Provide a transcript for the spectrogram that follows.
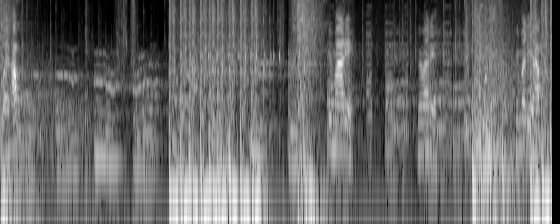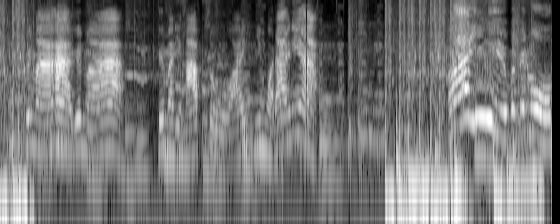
สวยครับขึ้นมาดิขึ้นมาดิ ขึ้นมาดิครับ ขึ้นมา ขึ้นมา ขึ้นมาดิครับ สวย ยิงหัวได้เนี่ยเฮ้มันเป็นผม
